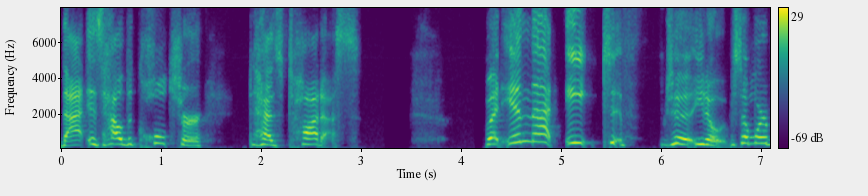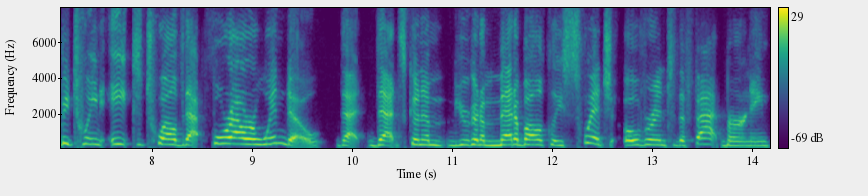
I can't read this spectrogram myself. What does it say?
That is how the culture has taught us. But in that eight to, to you know somewhere between eight to 12 that four hour window that that's gonna you're gonna metabolically switch over into the fat burning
